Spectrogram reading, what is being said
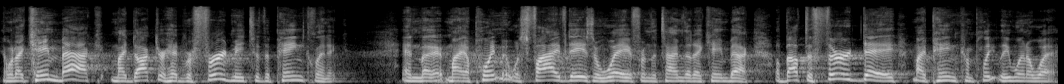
And when I came back, my doctor had referred me to the pain clinic. And my, my appointment was five days away from the time that I came back. About the third day, my pain completely went away.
